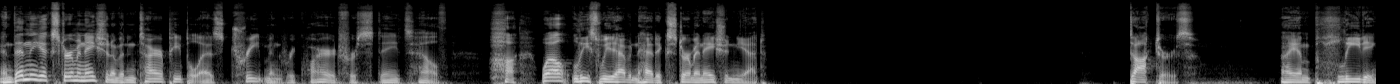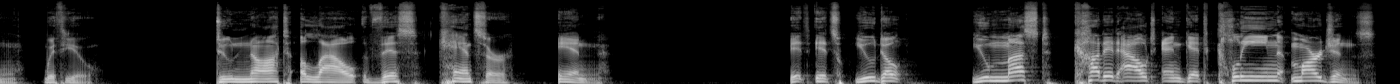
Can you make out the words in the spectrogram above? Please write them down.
And then the extermination of an entire people as treatment required for state's health. Huh. Well, at least we haven't had extermination yet. Doctors, I am pleading with you. Do not allow this cancer in. It, it's you don't you must cut it out and get clean margins.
